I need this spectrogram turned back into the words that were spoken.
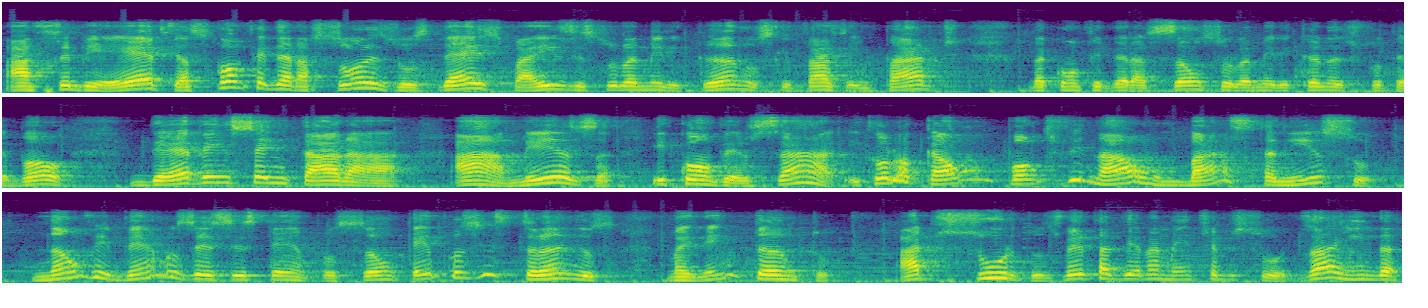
a CBF, as confederações, os 10 países sul-americanos que fazem parte da Confederação Sul-Americana de Futebol, devem sentar à, à mesa e conversar e colocar um ponto final, um basta nisso. Não vivemos esses tempos, são tempos estranhos, mas nem tanto. Absurdos, verdadeiramente absurdos. Ainda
